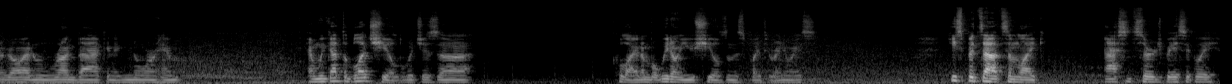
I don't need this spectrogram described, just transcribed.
To go ahead and run back and ignore him. And we got the Blood Shield, which is a cool item. But we don't use shields in this playthrough anyways. he spits out some like acid surge basically,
